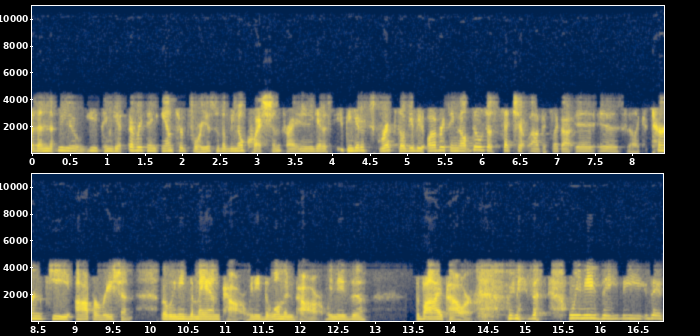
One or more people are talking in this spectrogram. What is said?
So then you you can get everything answered for you. So there'll be no questions, right? And you get a you can get a script. They'll give you everything. They'll they'll just set you up. It's like a it is like a turnkey operation. But we need the manpower. We need the woman power. We need the the buy power. We need the we need the the the,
